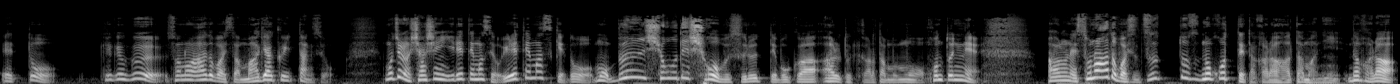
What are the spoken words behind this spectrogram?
えっと、結局、そのアドバイスは真逆言ったんですよ。もちろん写真入れてますよ。入れてますけど、もう文章で勝負するって僕はある時から多分もう本当にね、あのね、そのアドバイスずっと残ってたから、頭に。だから、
